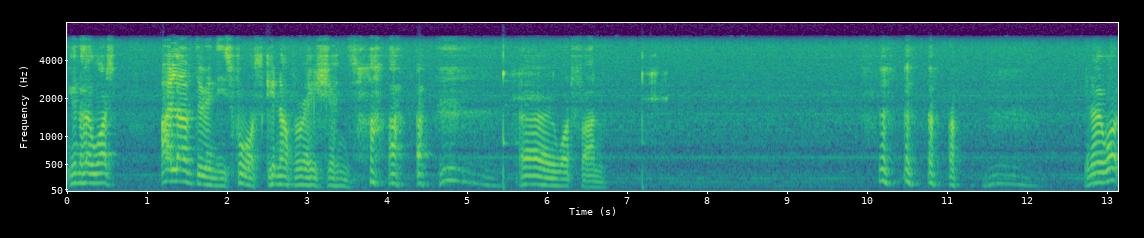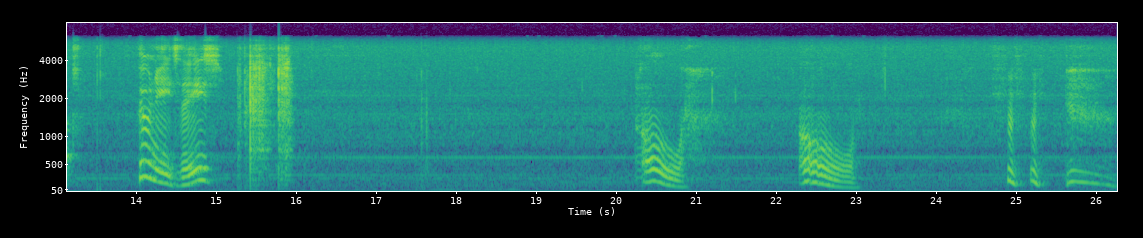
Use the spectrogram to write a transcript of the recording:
You know what? I love doing these foreskin operations. oh, what fun. you know what? Who needs these? Oh. Oh.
